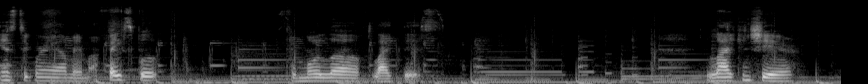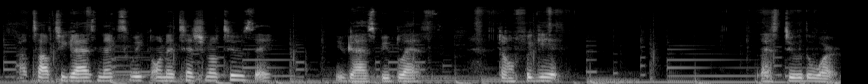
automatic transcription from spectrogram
Instagram and my Facebook for more love like this like, and share. I'll talk to you guys next week on Intentional Tuesday. You guys be blessed. Don't forget, let's do the work.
